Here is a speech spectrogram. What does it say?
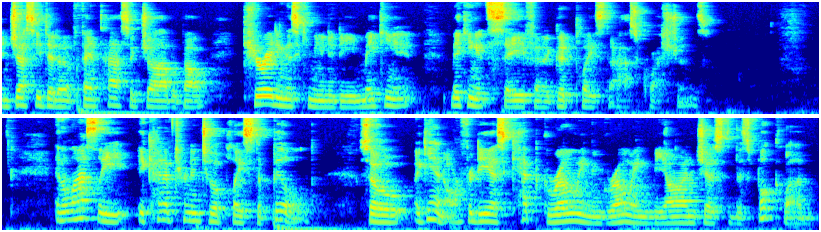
And Jesse did a fantastic job about curating this community, making it making it safe and a good place to ask questions. And then lastly, it kind of turned into a place to build. So again, R4DS kept growing and growing beyond just this book club.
